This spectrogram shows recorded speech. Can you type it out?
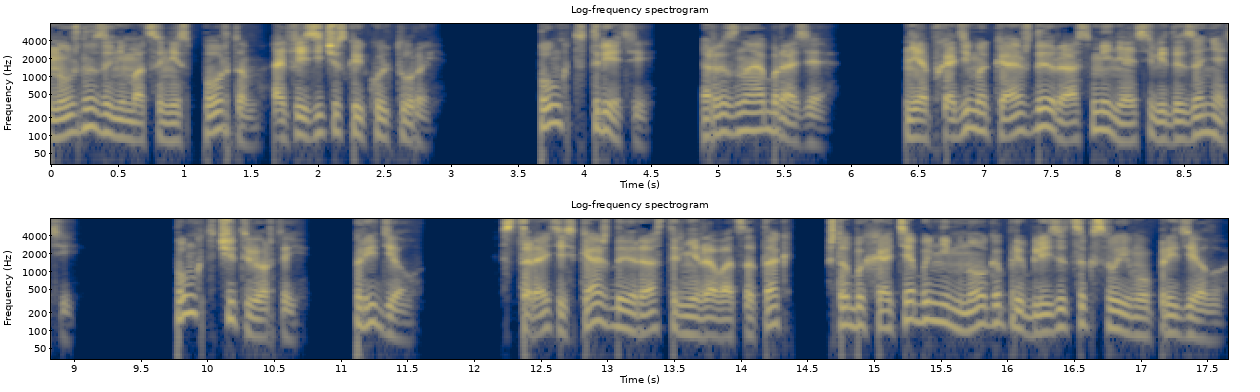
Нужно заниматься не спортом, а физической культурой. Пункт третий. Разнообразие. Необходимо каждый раз менять виды занятий. Пункт четвертый. Предел. Старайтесь каждый раз тренироваться так, чтобы хотя бы немного приблизиться к своему пределу.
